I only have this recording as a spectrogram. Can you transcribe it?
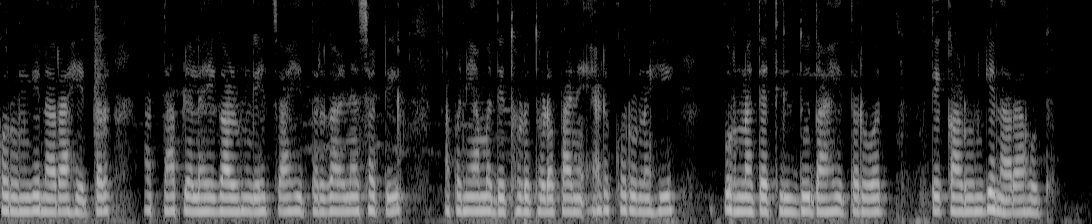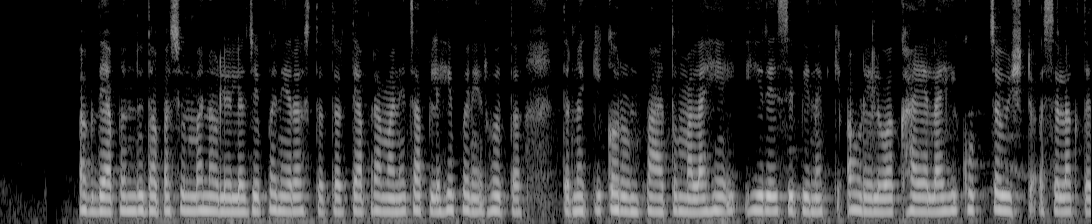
करून घेणार आहे. तर आता आपल्याला हे गाळून घ्यायचं आहे. तर गाळण्यासाठी आपण यामध्ये थोडं थोडं पाणी ॲड करूनही पूर्ण त्यातील दूध आहे तर व ते काढून घेणार आहोत. अगदी आपण दुधापासून बनवलेलं जे पनीर असतं तर त्याप्रमाणेच आपले हे पनीर होतं. तर नक्की करून पहा तुम्हाला हे ही रेसिपी नक्की आवडेल व खायलाही खूप चविष्ट असं लागतं.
